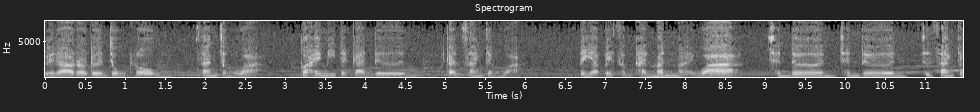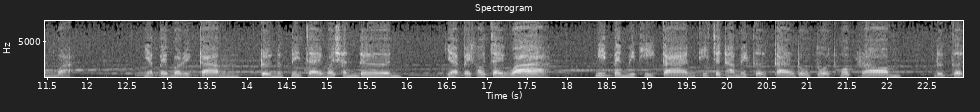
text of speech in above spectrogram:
เวลาเราเดินจงกรม สร้างจังหวะ ก็ให้มีแต่การเดิน การสร้างจังหวะ แต่อย่าไปสำคัญมั่นหมายว่า ฉันเดิน ฉันเดิน ฉันสร้างจังหวะ อย่าไปบริกรรม หรือนึกในใจว่าฉันเดิน อย่าไปเข้าใจว่า นี่เป็นวิธีการที่จะทำให้เกิดการรู้ตัวทั่วพร้อม หรือเกิด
